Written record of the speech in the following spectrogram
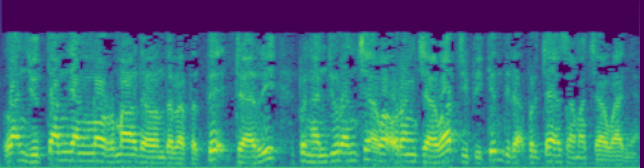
lanjutan yang normal dalam tanda petik dari penghancuran Jawa. Orang Jawa dibikin tidak percaya sama Jawanya.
